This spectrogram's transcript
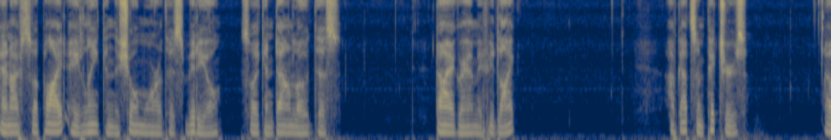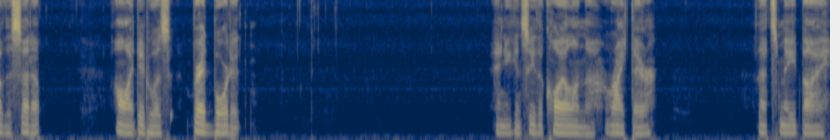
And I've supplied a link in the show more of this video so I can download this diagram if you'd like. I've got some pictures of the setup. All I did was breadboard it. And you can see the coil on the right there. That's made by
